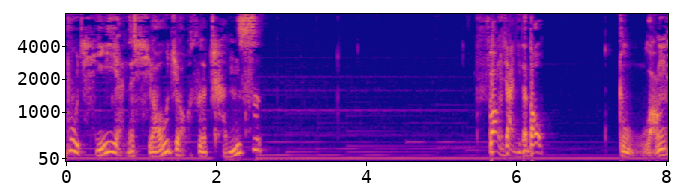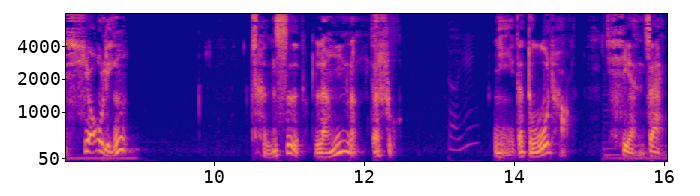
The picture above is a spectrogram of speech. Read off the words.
不起眼的小角色陈四。放下你的刀，赌王萧凌。陈四冷冷的说。你的赌场现在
